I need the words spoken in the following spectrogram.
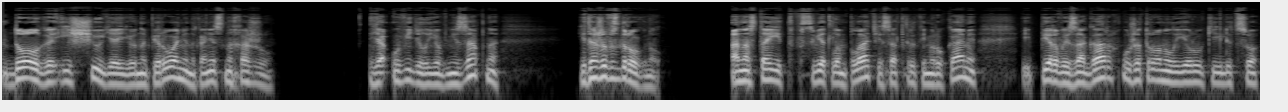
Долго ищу я ее на перроне, наконец нахожу. Я увидел ее внезапно и даже вздрогнул. Она стоит в светлом платье с открытыми руками, и первый загар уже тронул ее руки и лицо.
